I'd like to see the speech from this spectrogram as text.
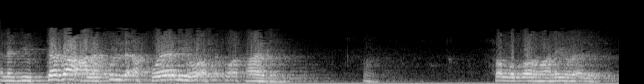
الذي يتبع على كل أقواله وأفعاله. صلى الله عليه وآله وسلم.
